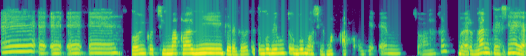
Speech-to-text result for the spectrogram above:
Eh eh eh eh eh gue ngikut simak lagi gara-gara itu gue bingung tuh gue mau simak apa UGM soalnya kan barengan tesnya ya.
